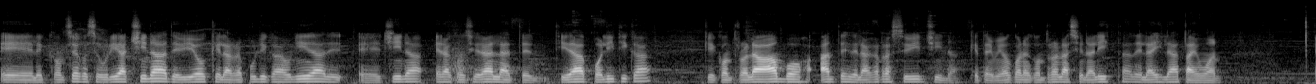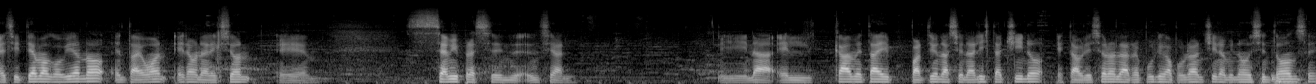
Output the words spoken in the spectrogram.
eh, el Consejo de Seguridad China debió que la República Unida de eh, China era considerada la entidad política que controlaba ambos antes de la Guerra Civil China, que terminó con el control nacionalista de la isla Taiwán. El sistema de gobierno en Taiwán era una elección eh, semipresidencial. Y nada, el KMTI, Partido Nacionalista Chino, establecieron la República Popular en China en 1911,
